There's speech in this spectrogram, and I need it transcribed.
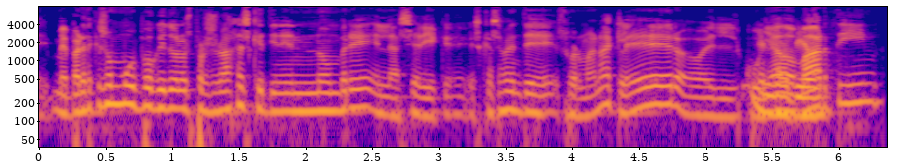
Eh, me parece que son muy poquitos los personajes que tienen nombre en la serie. Que escasamente su hermana Claire, o el cuñado. Martin.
